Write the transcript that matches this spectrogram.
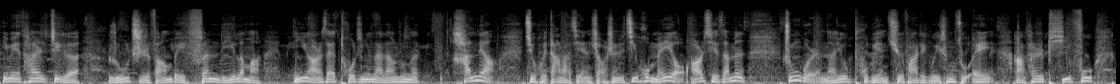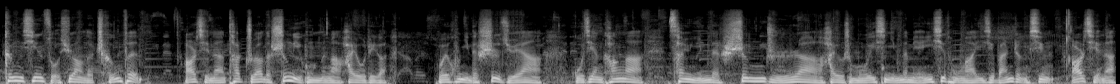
因为它这个乳脂肪被分离了嘛，因而在脱脂牛奶当中的含量就会大大减少，甚至几乎没有。而且咱们中国人呢，又普遍缺乏这个维生素 A 啊，它是皮肤更新所需要的成分，而且呢，它主要的生理功能啊，还有这个。维护你的视觉啊，骨健康啊，参与你们的生殖啊，还有什么维系你们的免疫系统啊，以及完整性。而且呢，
